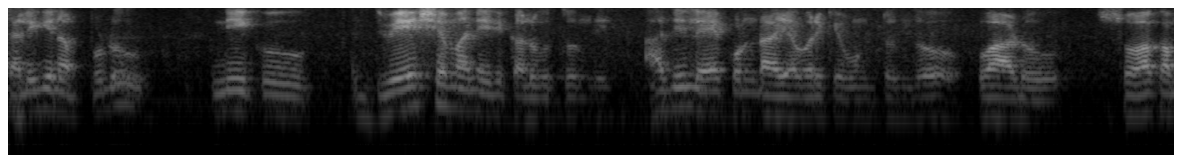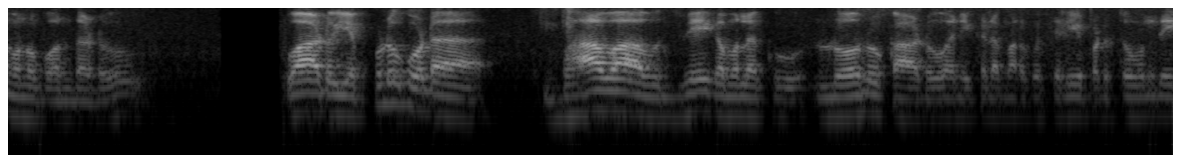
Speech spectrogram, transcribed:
కలిగినప్పుడు నీకు ద్వేషం అనేది కలుగుతుంది. అది లేకుండా ఎవరికి ఉంటుందో వాడు శోకమును పొందడు. వాడు ఎప్పుడు కూడా భావ ఉద్వేగములకు లోను కాడు అని ఇక్కడ మనకు తెలియపడుతూ ఉంది.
